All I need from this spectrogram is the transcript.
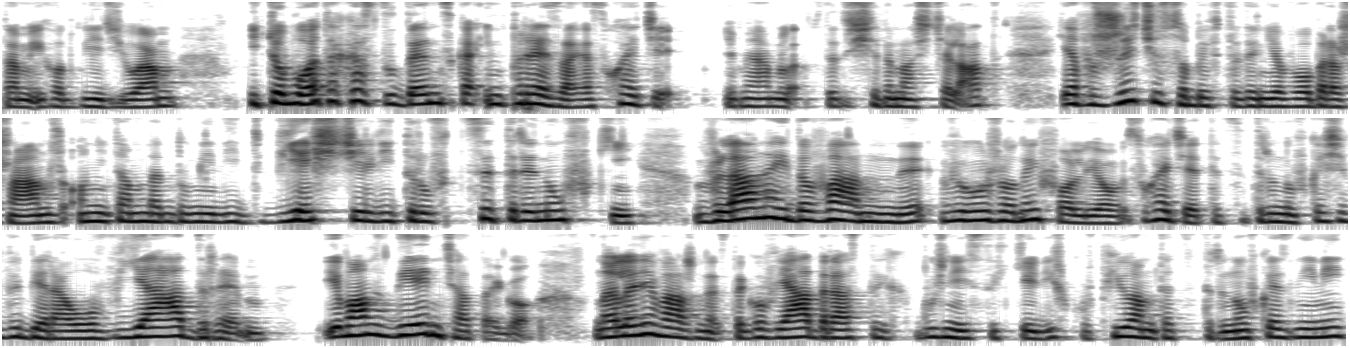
tam ich odwiedziłam i to była taka studencka impreza. Ja słuchajcie, ja miałam wtedy 17 lat, ja w życiu sobie wtedy nie wyobrażałam, że oni tam będą mieli 200 litrów cytrynówki wlanej do wanny, wyłożonej folią. Słuchajcie, tę cytrynówkę się wybierało wiadrem. Ja mam zdjęcia tego. No ale nieważne, z tego wiadra, z tych, później z tych kieliszków piłam tę cytrynówkę z nimi.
